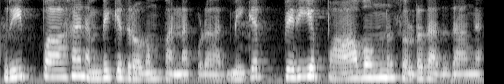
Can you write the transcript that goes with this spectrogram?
குறிப்பாக நம்பிக்கை துரோகம் பண்ணக்கூடாது. மிகப்பெரிய பாவம்னு சொல்கிறது அதுதாங்க.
